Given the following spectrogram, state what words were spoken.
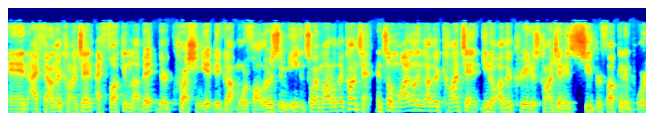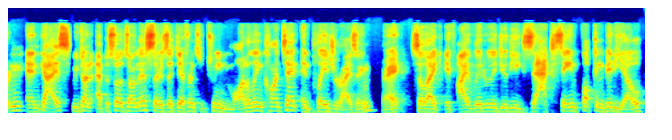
And I found their content. I fucking love it. They're crushing it. They've got more followers than me. And so I model their content. And so modeling other content, you know, other creators' content is super fucking important. And guys, we've done episodes on this. There's a difference between modeling content and plagiarizing, right? So, like, if I literally do the exact same fucking video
